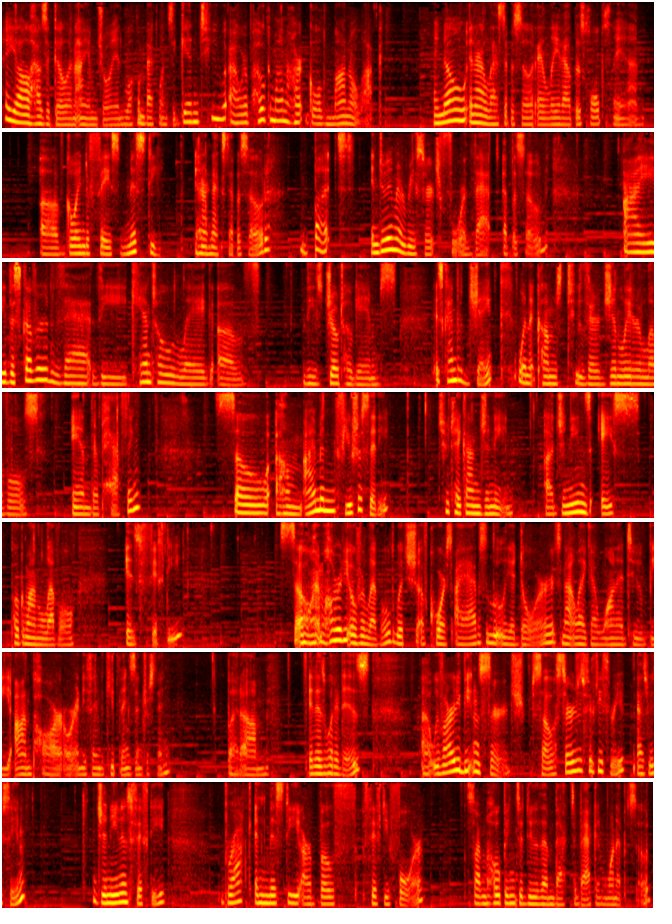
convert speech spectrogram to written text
Hey y'all, how's it going? I am Joy, and welcome back once again to our Pokemon Heart Gold monolocke. I know in our last episode I laid out this whole plan of going to face Misty in our next episode, but in doing my research for that episode, I discovered that the Kanto leg of these Johto games is kind of jank when it comes to their gym leader levels and their pathing. So um, I'm in Fuchsia City to take on Janine. Uh, Janine's ace Pokemon level is 50. So I'm already over leveled, which of course I absolutely adore. It's not like I wanted to be on par or anything to keep things interesting. But um, it is what it is. Uh, we've already beaten Surge. So Surge is 53, as we've seen. Janine is 50. Brock and Misty are both 54. So I'm hoping to do them back to back in one episode.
